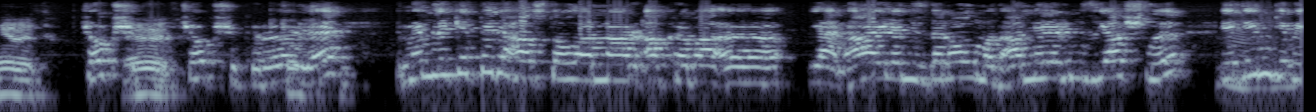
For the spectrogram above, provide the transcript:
Evet. Çok şükür, Evet. çok şükür Çok öyle. şükür. Memlekette de hasta olanlar akraba e, yani ailemizden olmadı. Annelerimiz yaşlı. Dediğim gibi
